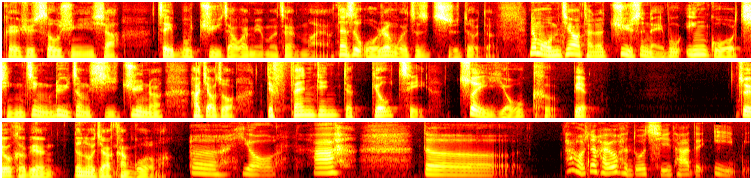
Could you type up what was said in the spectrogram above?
可以去搜寻一下这部剧在外面有没有在卖啊。但是我认为这是值得的。那么我们今天要谈的剧是哪一部英国情境律政喜剧呢？它叫做《Defending the Guilty》，罪有可辩。罪有可辩，邓作家看过了吗？嗯，有。他的他好像还有很多其他的译名。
